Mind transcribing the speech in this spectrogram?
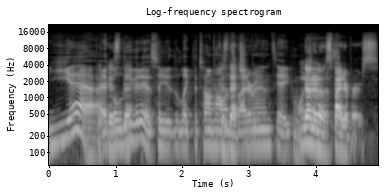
Yeah, I believe that- it is. So you like the Tom Holland that Spider Mans? Yeah, you can watch. No, no, no, those. Spider Verse.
